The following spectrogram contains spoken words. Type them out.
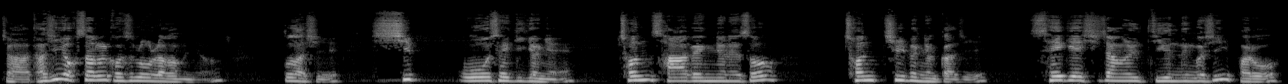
자, 다시 역사를 거슬러 올라가면요. 또다시 15세기경에 1400년에서 1700년까지 세계 시장을 뒤흔든 것이 바로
